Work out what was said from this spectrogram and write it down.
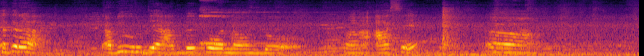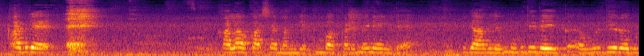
ನಗರ ಅಭಿವೃದ್ಧಿ ಆಗಬೇಕು ಅನ್ನೋ ಒಂದು ಆಸೆ. ಆದರೆ ಕಾಲಾವಕಾಶ ನಮಗೆ ತುಂಬ ಕಡಿಮೆನೇ ಇದೆ. ಈಗಾಗಲೇ ಮುಗಿದಿದೆ ಈಗ ಉಳಿದಿರೋದು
